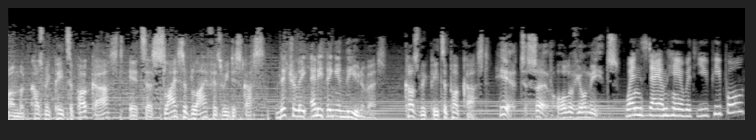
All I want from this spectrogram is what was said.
On the Cosmic Pizza Podcast, it's a slice of life as we discuss literally anything in the universe. Cosmic Pizza Podcast. Here to serve all of your needs. Wednesday, I'm here with you people.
